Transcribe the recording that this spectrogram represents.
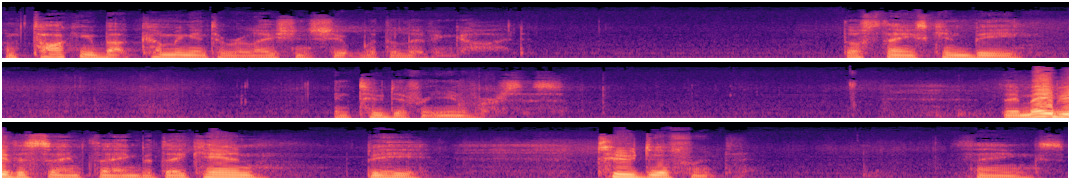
I'm talking about coming into relationship with the living God. Those things can be in two different universes. They may be the same thing, but they can be two different things.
